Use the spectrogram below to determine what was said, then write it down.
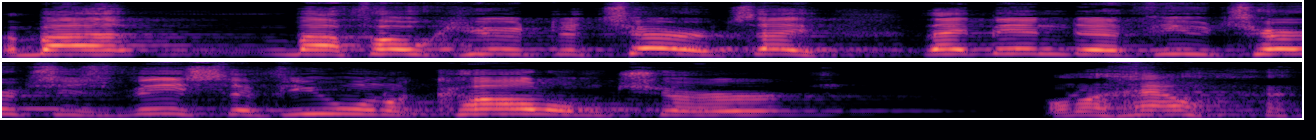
about, by folk here at the church. They, they've been to a few churches, Vista, if you want to call them church. I don't know how.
